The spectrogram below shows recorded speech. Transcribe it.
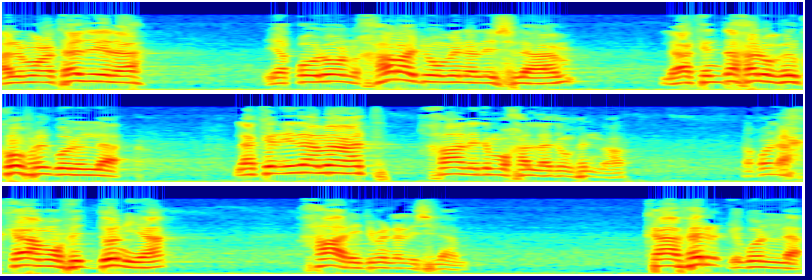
المعتزلة يقولون خرجوا من الإسلام لكن دخلوا في الكفر يقول لا. لكن إذا مات خالد مخلد في النار. يقول أحكامه في الدنيا خارج من الإسلام. كافر يقول لا.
